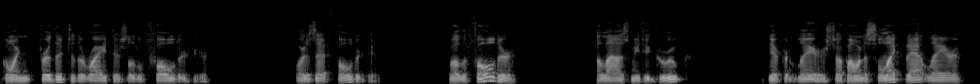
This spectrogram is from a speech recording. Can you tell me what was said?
going further to the right, there's a little folder here. What does that folder do? Well, the folder allows me to group different layers. So if I want to select that layer,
